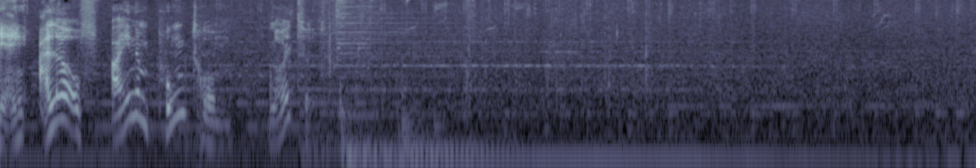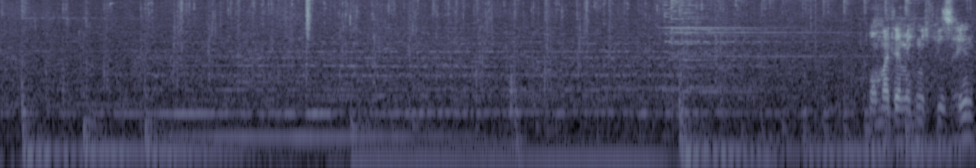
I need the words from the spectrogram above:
Die hängen alle auf einem Punkt rum. Leute. Warum hat er mich nicht gesehen?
